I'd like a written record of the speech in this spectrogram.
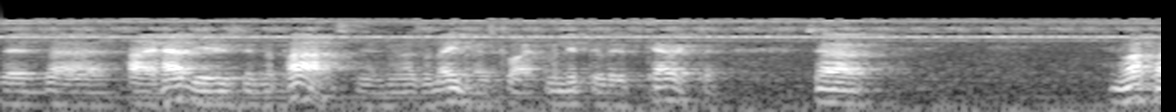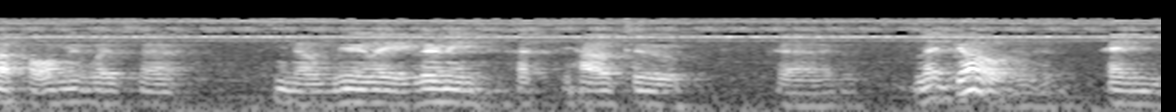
that uh, I have used in the past. You know, as a layman, as quite manipulative character. So in Wat Pah Pong, it was, uh, you know, merely learning how to uh, let go and,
